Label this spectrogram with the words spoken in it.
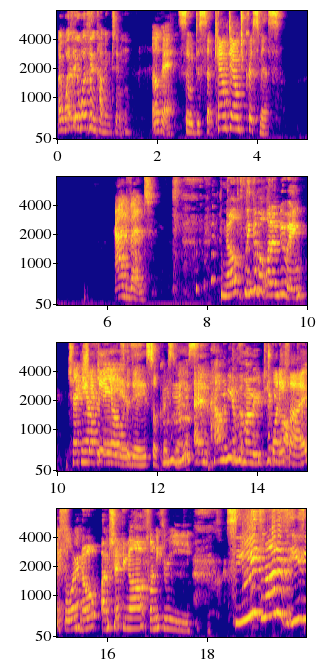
I was. It wasn't coming to me. Okay. So Dece- countdown to Christmas. Advent. Nope. Think about what I'm doing. Checking, off the Checking days. off the days till mm-hmm. Christmas. And how many of them are we checking off? 25. 24. Nope. I'm checking off. 23. See, it's not as easy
